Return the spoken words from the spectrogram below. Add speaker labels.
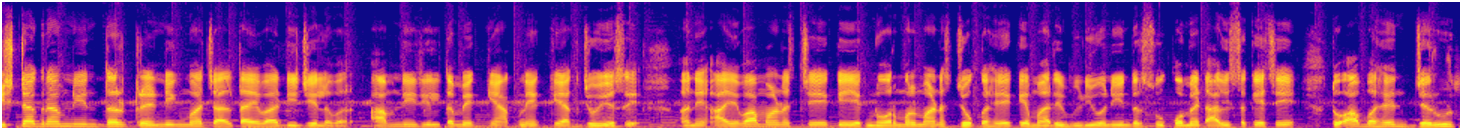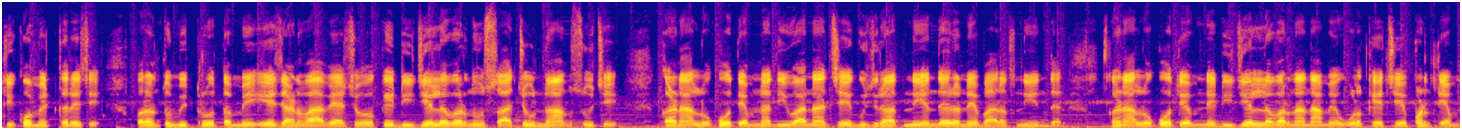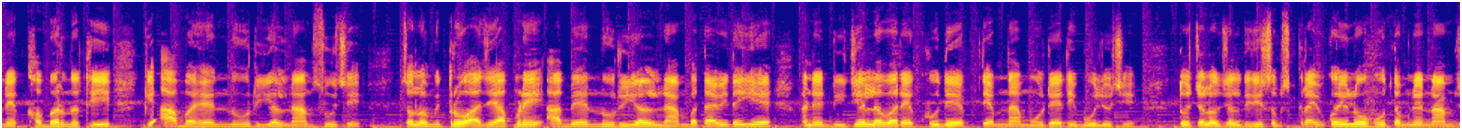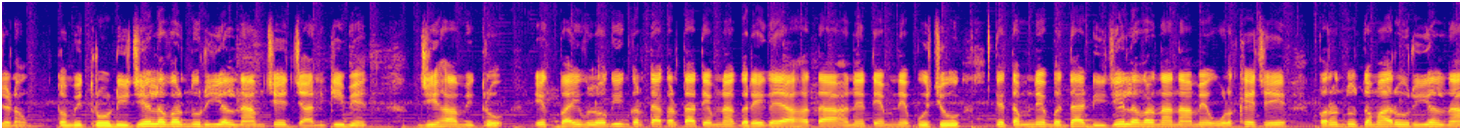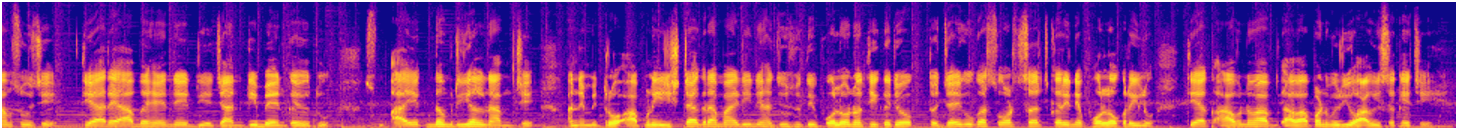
Speaker 1: ઇન્સ્ટાગ્રામની અંદર ટ્રેન્ડિંગમાં ચાલતા એવા ડીજે લવર. આમની રીલ તમે ક્યાંક ને ક્યાંક જોઈ હશે. અને આ એવા માણસ છે કે એક નોર્મલ માણસ જો કહે કે મારી વિડીયોની અંદર શું કોમેન્ટ આવી શકે છે, તો આ બહેન જરૂરથી કોમેન્ટ કરે છે. પરંતુ મિત્રો, તમે એ જાણવા આવ્યા છો કે ડીજે લવરનું સાચું નામ શું છે? ઘણા લોકો તેમના દીવાના છે ગુજરાતની અંદર અને ભારતની અંદર. ઘણા લોકો તેમને ડીજે લવરના નામે ઓળખે છે, પણ તેમને ખબર નથી કે આ બહેનનું રિયલ નામ શું છે. ચલો મિત્રો, આજે આપણે આ બહેનનું રિયલ નામ બતાવી દઈએ અને ડીજે લવરે ખુદે તેમના મોઢેથી બોલ્યું છે. તો ચલો જલ્દીથી સબસ્ક્રાઈબ કરી લો, હું તમને નામ જણાવું. તો મિત્રો ડીજે લવરનું રિયલ નામ છે જાનકીબેન. જી હા મિત્રો એક ભાઈ વ્લોગિંગ કરતાં કરતાં તેમના ઘરે ગયા હતા અને તેમને પૂછ્યું કે તમને બધા ડીજે લવરના નામે ઓળખે છે, પરંતુ તમારું રિયલ નામ શું છે? ત્યારે આ બહેને જાનકીબેન કહ્યું હતું. આ એકદમ રિયલ નામ છે. અને મિત્રો, આપણી ઇન્સ્ટાગ્રામ આઈડીને હજુ સુધી ફોલો નથી કર્યો, તો જય ગુગા શોર્ટ સર્ચ કરીને ફોલો કરી લો. ત્યાં આવનવા આવા પણ વીડિયો આવી શકે છે.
